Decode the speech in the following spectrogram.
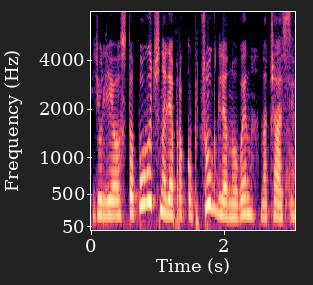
Юлія Остапович, Наля Прокопчук для новин на часі.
